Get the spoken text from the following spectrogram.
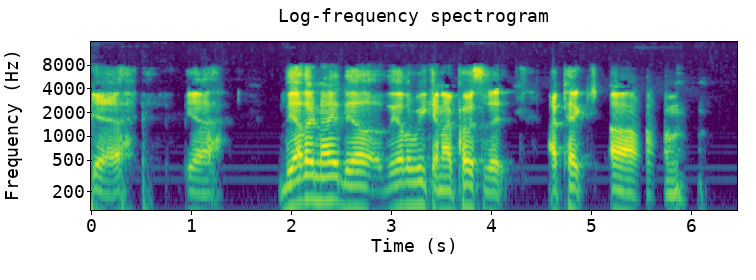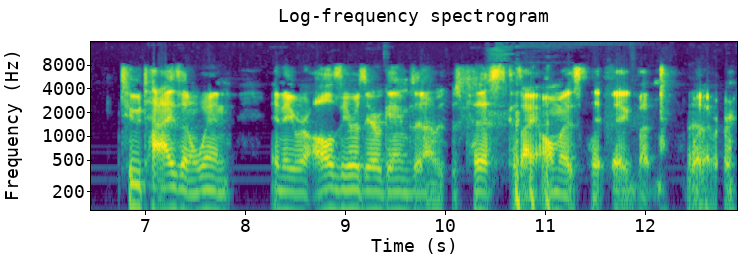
Yeah, yeah. The other night, the the other weekend, I posted it. I picked um two ties and a win, and they were all zero zero games, and I was just pissed because I almost hit big, but whatever.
